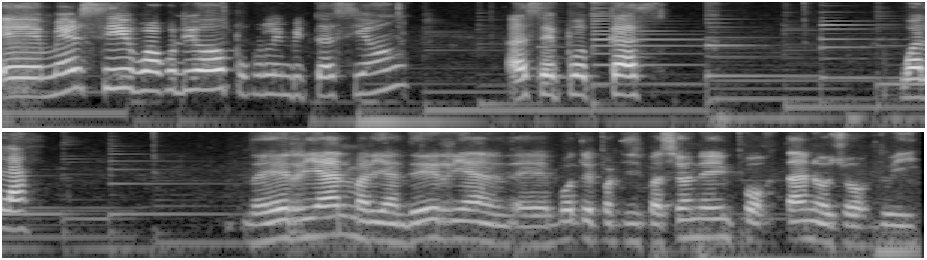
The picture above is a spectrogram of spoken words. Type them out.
Et merci, Wario, pour l'invitation à ce podcast. Voilà. De rien, Marianne, de rien. Eh, votre participation est importante aujourd'hui.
